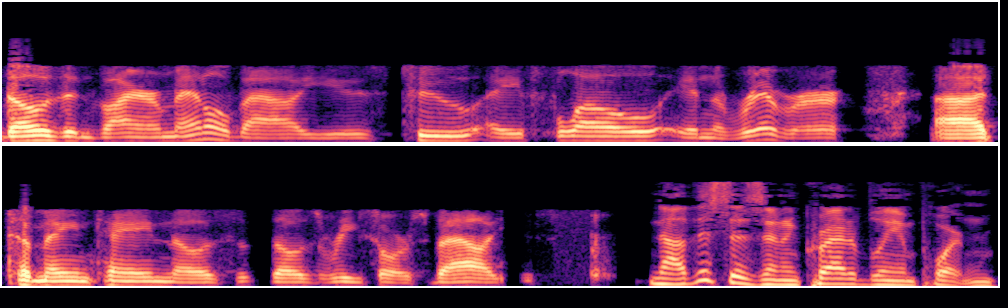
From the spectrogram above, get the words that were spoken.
those environmental values to a flow in the river uh, to maintain those those resource values. Now, this is an incredibly important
